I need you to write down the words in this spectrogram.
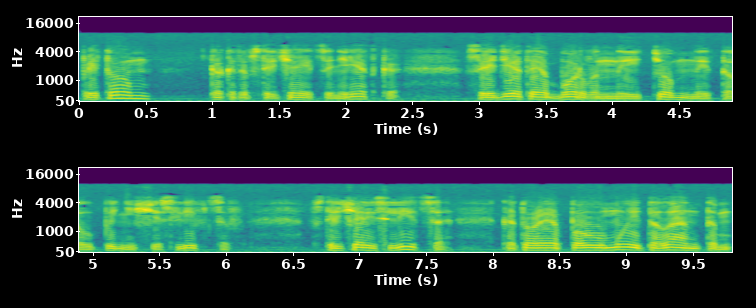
Притом, как это встречается нередко, среди этой оборванной и темной толпы несчастливцев встречались лица, которые по уму и талантам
